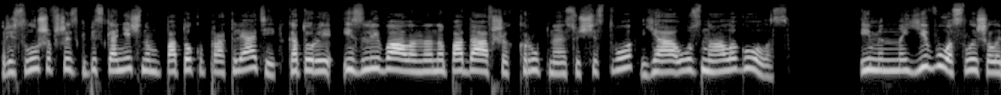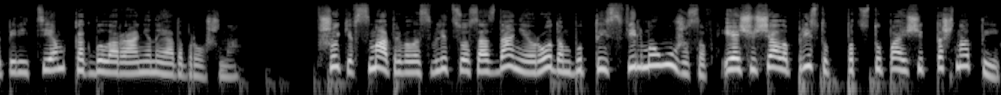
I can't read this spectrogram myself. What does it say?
Прислушавшись к бесконечному потоку проклятий, которые изливало на нападавших крупное существо, я узнала голос. Именно его слышала перед тем, как была ранена и отброшена. В шоке всматривалась в лицо создания родом будто из фильма ужасов и ощущала приступ подступающей тошноты,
